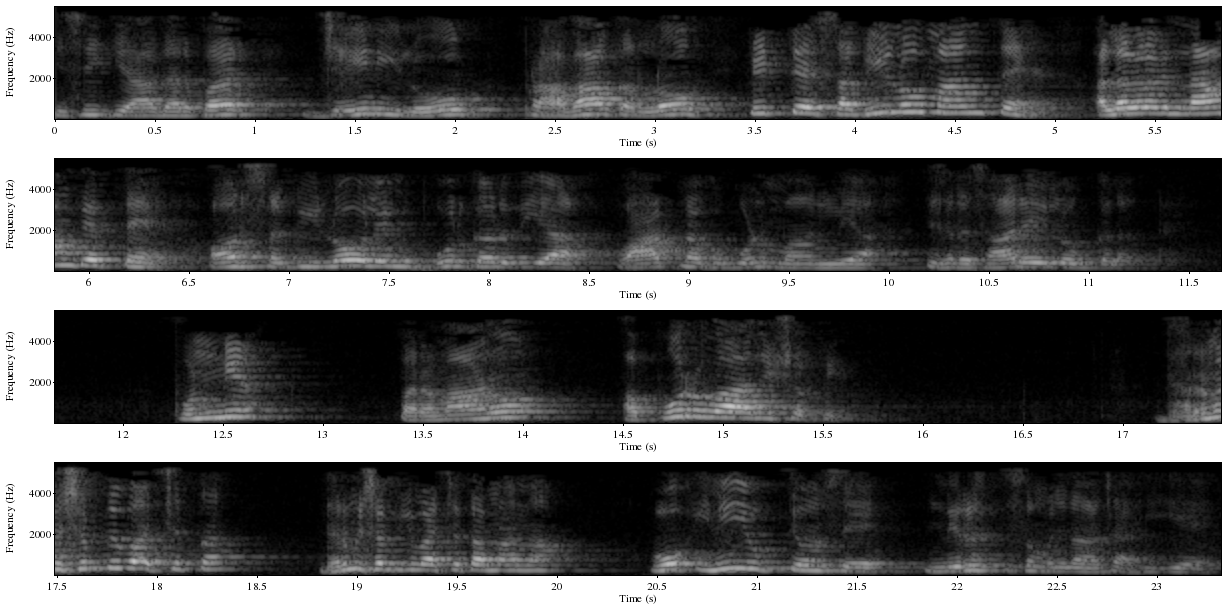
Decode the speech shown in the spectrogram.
इसी के आधार पर जैनी लोग, प्राभाकर लोग, इतने सभी लोग मानते हैं अलग अलग नाम देते हैं। और सभी लोग लेकिन भूल कर दिया, वो आत्मा को गुण मान लिया। इसलिए सारे लोग गलत है। पुण्य परमाणु अपूर्वादिशपि। धर्म शब्द वाच्यता, धर्म शब्द की वाच्यता माना, वो इन्हीं युक्तियों से निरस्त समझना चाहिए।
